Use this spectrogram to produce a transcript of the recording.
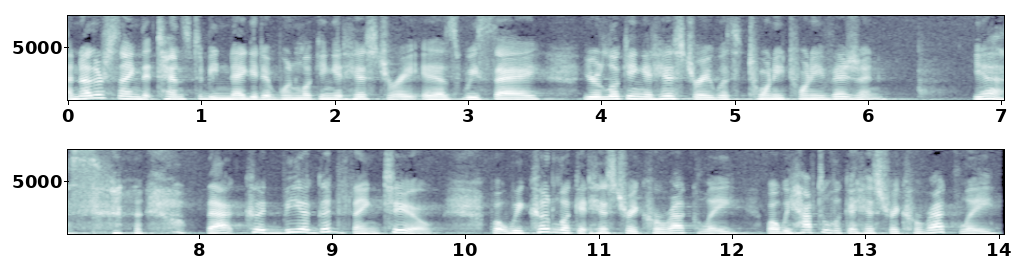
Another saying that tends to be negative when looking at history is we say, You're looking at history with 2020 vision. Yes, that could be a good thing too. But we could look at history correctly. Well, we have to look at history correctly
